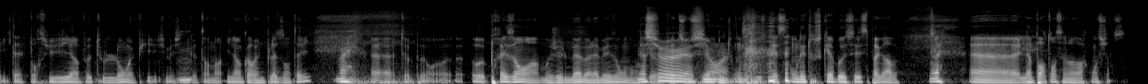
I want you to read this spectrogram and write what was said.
il t'a poursuivi un peu tout le long et puis j'imagine mm. qu'il a encore une place dans ta vie. au présent, hein, moi j'ai le même à la maison, donc bien sûr, on, est tous, qu'à bosser, c'est pas grave. L'important, c'est d'en avoir conscience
